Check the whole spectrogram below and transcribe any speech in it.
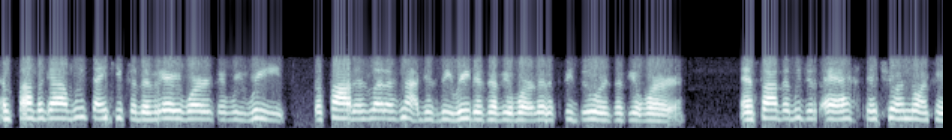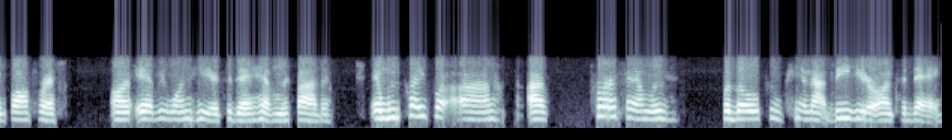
And Father God, we thank you for the very words that we read. The Father, let us not just be readers of your word, let us be doers of your word. And Father, we just ask that your anointing fall fresh on everyone here today, Heavenly Father. And we pray for uh, our prayer family, for those who cannot be here on today.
